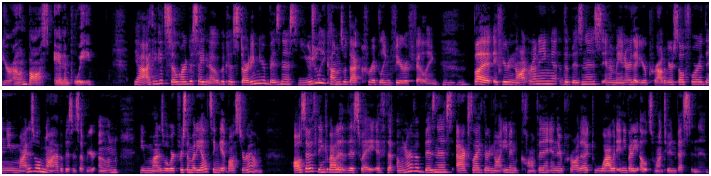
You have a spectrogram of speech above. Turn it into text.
your own boss and employee. Yeah, I think it's so hard to say no because starting your business usually comes with that crippling fear of failing. Mm-hmm. But if you're not running the business in a manner that you're proud of yourself for, then you might as well not have a business of your own. You might as well work for somebody else and get bossed around. Also, think about it this way if the owner of a business acts like they're not even confident in their product, why would anybody else want to invest in them?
